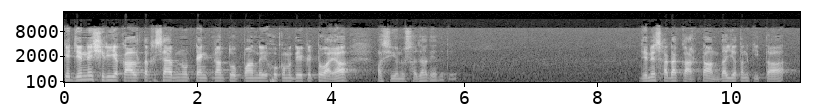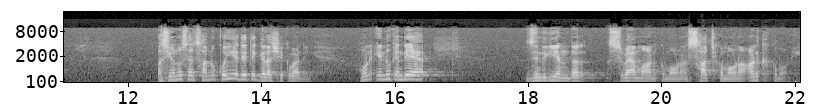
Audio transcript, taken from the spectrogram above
ਕਿ ਜਿਨੇ ਸ਼੍ਰੀ ਅਕਾਲ ਤਖਤ ਸਾਹਿਬ ਨੂੰ ਟੈਂਕਾਂ, ਤੋਪਾਂ ਦੇ ਹੁਕਮ ਦੇ ਕੇ ਢਵਾਇਆ ਅਸੀਂ ਉਹਨੂੰ ਸਜ਼ਾ ਦੇ ਦਿੱਤੀ। ਜਿਨੇ ਸਾਡਾ ਘਰ ਢਾਉਣ ਦਾ ਯਤਨ ਕੀਤਾ ਅਸੀਂ ਉਹਨੂੰ ਸਾ- ਸਾਨੂੰ ਕੋਈ ਇਹਦੇ ਤੇ ਗਿਲਾ ਸ਼ਿਕਵਾ ਨਹੀਂ। ਹੈ ਹੁਣ ਇਹਨੂੰ ਕਹਿੰਦੇ ਆ, ਜ਼ਿੰਦਗੀ ਅੰਦਰ ਸਵੈ ਮਾਣ ਕਮਾਉਣਾ, ਸੱਚ ਕਮਾਉਣਾ, ਅਣਖ ਕਮਾਉਣੀ।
